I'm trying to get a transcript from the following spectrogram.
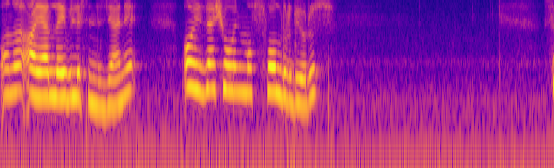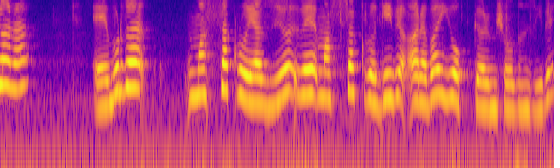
onu ayarlayabilirsiniz yani. O yüzden Show in Mods folder diyoruz. Sonra e, burada Massacro yazıyor ve Massacro diye bir araba yok görmüş olduğunuz gibi.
